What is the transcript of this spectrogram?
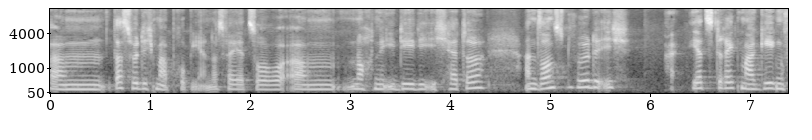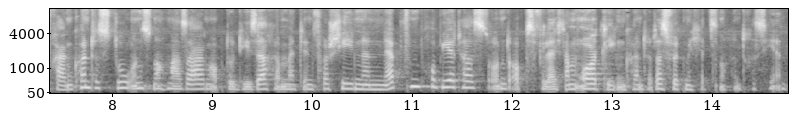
Ähm, das würde ich mal probieren. Das wäre jetzt so ähm, noch eine Idee, die ich hätte. Ansonsten würde ich jetzt direkt mal gegenfragen. Könntest du uns noch mal sagen, ob du die Sache mit den verschiedenen Näpfen probiert hast und ob es vielleicht am Ort liegen könnte? Das würde mich jetzt noch interessieren.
